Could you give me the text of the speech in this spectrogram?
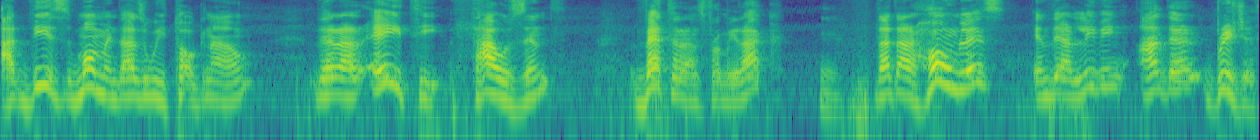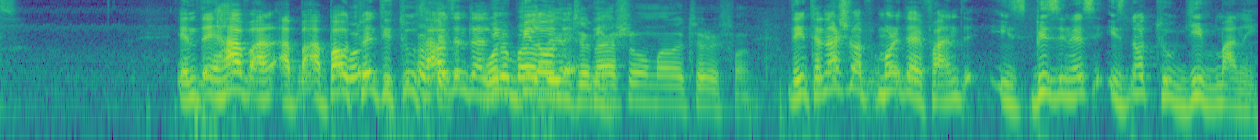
at this moment as we talk now, there are 80,000 veterans from Iraq that are homeless and they are living under bridges. And they have a, a, about What- 22,000 okay, that What live below the the- International Monetary Fund? the International Monetary Fund is business is not to give money.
